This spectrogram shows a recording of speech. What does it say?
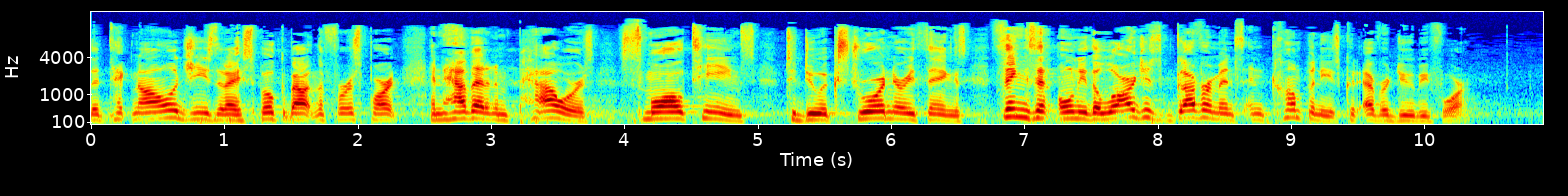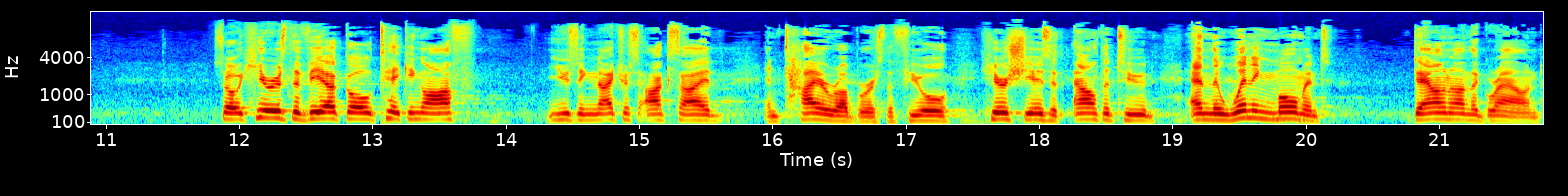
the technologies that I spoke about in the first part and how that empowers small teams to do extraordinary things, things that only the largest governments and companies could ever do before. So here's the vehicle taking off using nitrous oxide and tire rubber as the fuel. Here she is at altitude, and the winning moment down on the ground.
